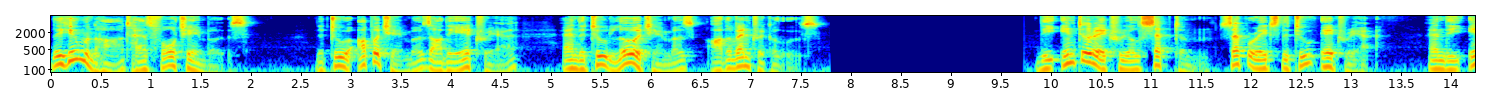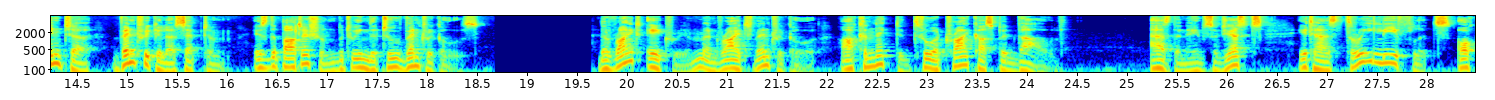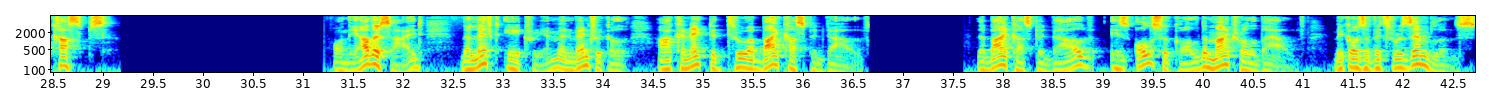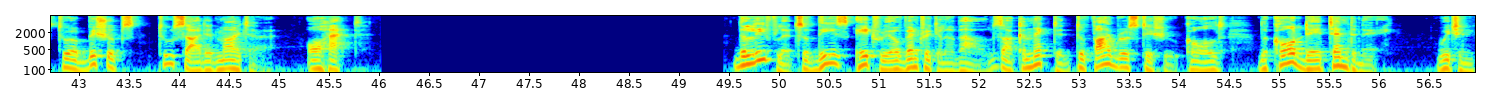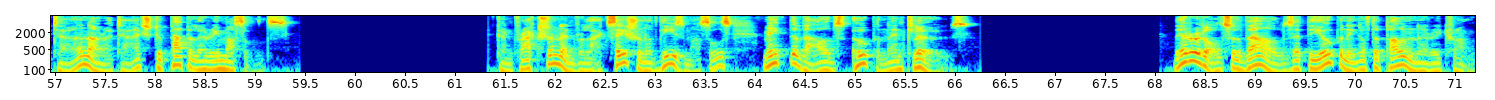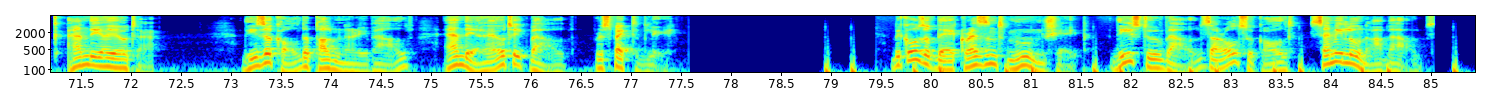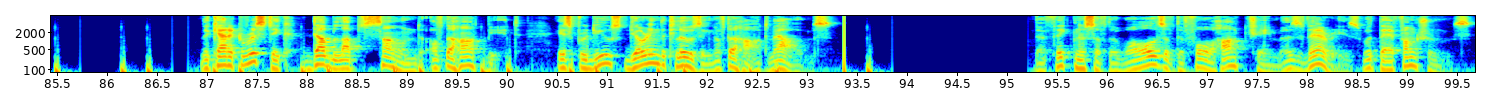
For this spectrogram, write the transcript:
The human heart has four chambers. The two upper chambers are the atria and the two lower chambers are the ventricles. The interatrial septum separates the two atria and the interventricular septum is the partition between the two ventricles. The right atrium and right ventricle are connected through a tricuspid valve. As the name suggests, it has three leaflets or cusps. On the other side, the left atrium and ventricle are connected through a bicuspid valve. The bicuspid valve is also called the mitral valve because of its resemblance to a bishop's two-sided mitre or hat. The leaflets of these atrioventricular valves are connected to fibrous tissue called the chordae tendineae, which in turn are attached to papillary muscles. Contraction and relaxation of these muscles make the valves open and close. There are also valves at the opening of the pulmonary trunk and the aorta. These are called the pulmonary valve and the aortic valve, respectively. Because of their crescent moon shape, these two valves are also called semilunar valves. The characteristic double-up sound of the heartbeat is produced during the closing of the heart valves. The thickness of the walls of the four heart chambers varies with their functions.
